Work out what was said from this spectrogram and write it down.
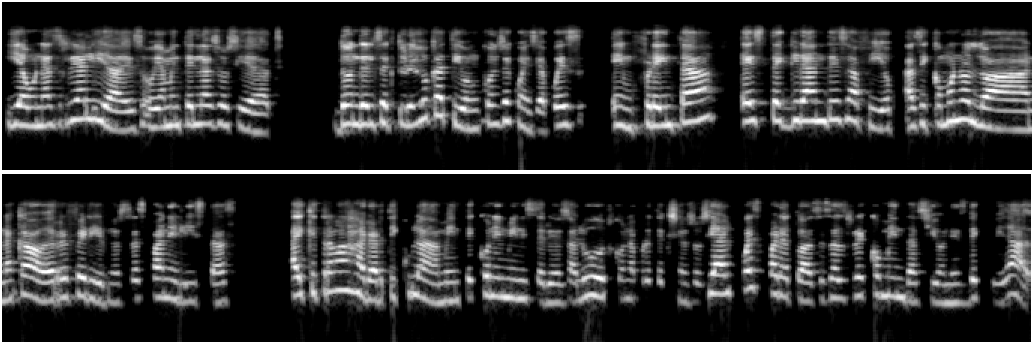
y a unas realidades, obviamente, en la sociedad, donde el sector educativo, en consecuencia, pues enfrenta este gran desafío, así como nos lo han acabado de referir nuestras panelistas. Hay que trabajar articuladamente con el Ministerio de Salud, con la Protección Social, pues para todas esas recomendaciones de cuidado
